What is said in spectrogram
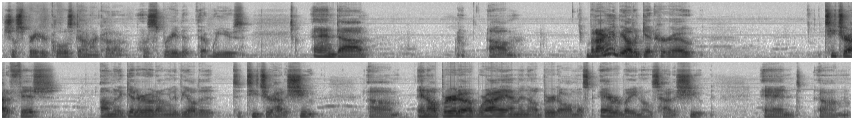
she'll spray her clothes down. I got a, a spray that that we use, and uh, um, but I'm going to be able to get her out, teach her how to fish. I'm going to get her out. I'm going to be able to to teach her how to shoot. Um, in Alberta, where I am in Alberta, almost everybody knows how to shoot, and um,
